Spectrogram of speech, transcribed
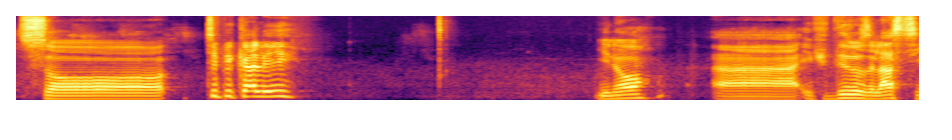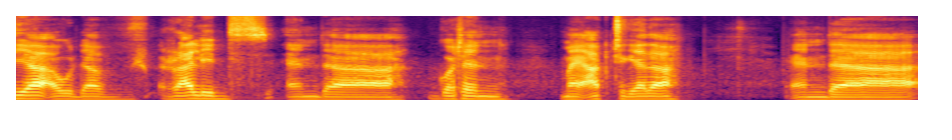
So typically, you know, uh, if this was last year, I would have rallied and uh, gotten my act together and uh,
